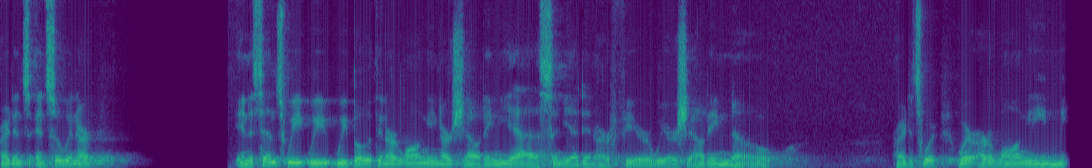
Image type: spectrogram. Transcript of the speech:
Right? And, and so in our in a sense, we, we, we both in our longing are shouting yes, and yet in our fear we are shouting no. Right? It's where, where our longing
